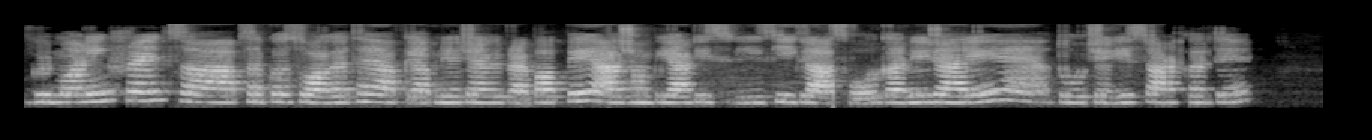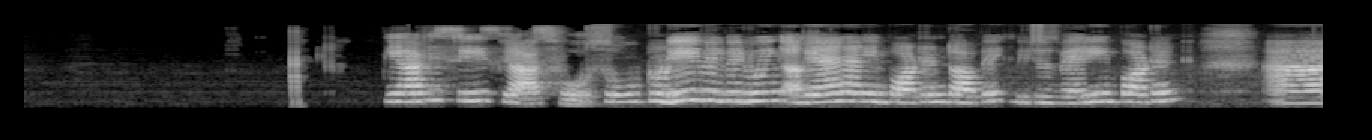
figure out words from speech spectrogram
गुड मॉर्निंग फ्रेंड्स आप सबका स्वागत है आपके अपने चैनल पे। आज हम पीआरटी सीरीज़ की क्लास फोर करने जा रहे हैं। तो चलिए स्टार्ट करते हैं। PRT series class 4. So today we'll be doing again an important topic which is very important uh,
